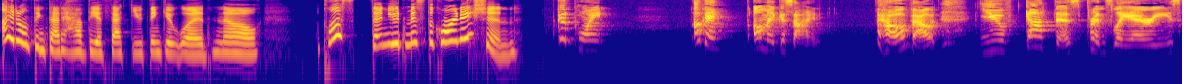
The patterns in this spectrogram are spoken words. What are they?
I don't think that'd have the effect you think it would, no. Plus, then you'd miss the coronation. Good point. Okay, I'll make a sign. How about, you've got this, Prince Laeres.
